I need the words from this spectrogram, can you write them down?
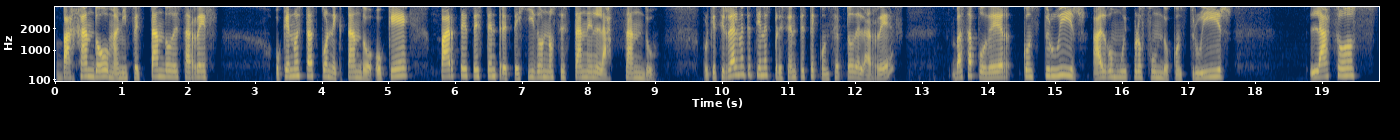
bajando o manifestando de esa red o qué no estás conectando o qué partes de este entretejido no se están enlazando. Porque si realmente tienes presente este concepto de la red, vas a poder construir algo muy profundo, construir lazos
